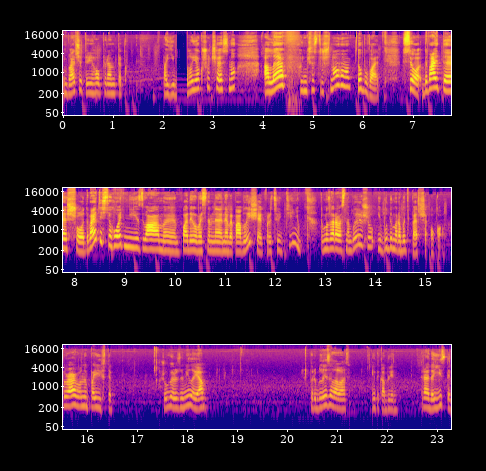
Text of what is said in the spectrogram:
Бачите, його прям так поїбало, якщо чесно. Але нічого страшного, то буває. Все, давайте що? Давайте сьогодні з вами подивимось на мене поближче, як працюють тіні. Тому зараз вас наближу і будемо робити перше око. Пора воно поїсти. Щоб ви розуміли, я приблизила вас і така, блін, треба доїсти.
